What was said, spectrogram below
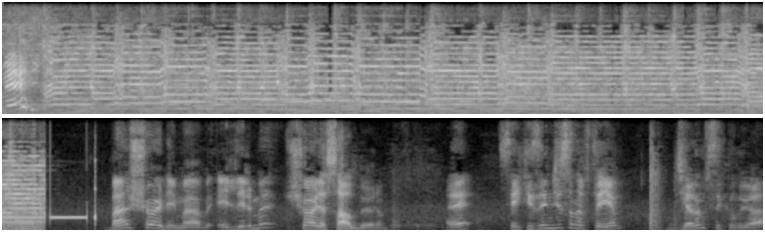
ne? Ben şöyleyim abi. Ellerimi şöyle sallıyorum. Hani 8. sınıftayım. Canım sıkılıyor.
